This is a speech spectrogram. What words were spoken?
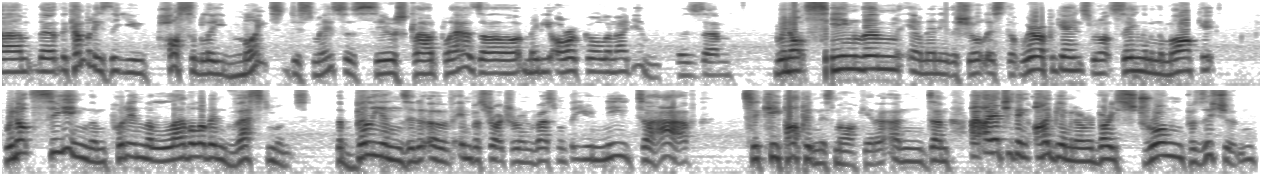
Um, the the companies that you possibly might dismiss as serious cloud players are maybe Oracle and IBM, because um, we're not seeing them on any of the shortlists that we're up against. We're not seeing them in the market. We're not seeing them put in the level of investment, the billions of infrastructure investment that you need to have to keep up in this market. And um, I, I, actually think IBM are in a very strong position.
